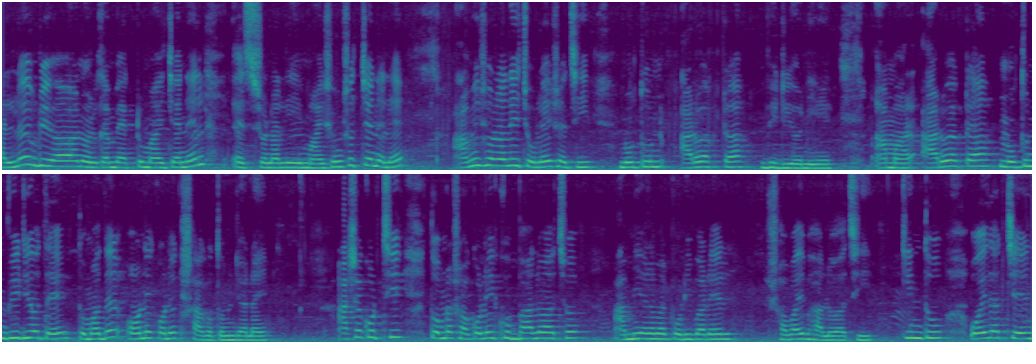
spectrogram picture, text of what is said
Hello everyone, welcome back to my channel S Sonali my সংসার চ্যানেলে। আমি সোনালি চলে এসেছি নতুন আরও একটা ভিডিও নিয়ে। আমার আরও একটা নতুন ভিডিওতে তোমাদের অনেক অনেক স্বাগতম জানাই। আশা করছি তোমরা সকলেই খুব ভালো আছো, আমি আর আমার পরিবারের সবাই ভালো আছি। কিন্তু ওয়েদার চেঞ্জ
